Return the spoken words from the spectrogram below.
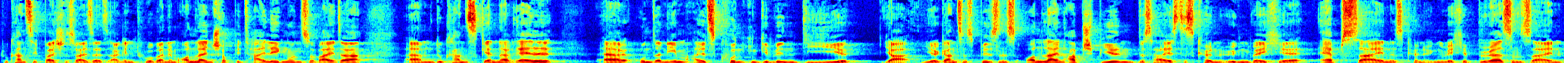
Du kannst dich beispielsweise als Agentur bei einem Online-Shop beteiligen und so weiter. Ähm, du kannst generell äh, Unternehmen als Kunden gewinnen, die ja ihr ganzes Business online abspielen. Das heißt, es können irgendwelche Apps sein, es können irgendwelche Börsen sein,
